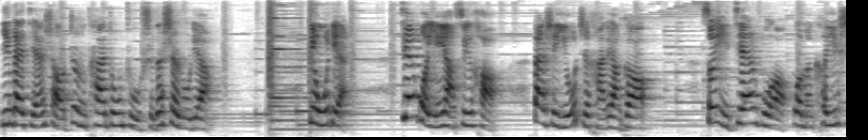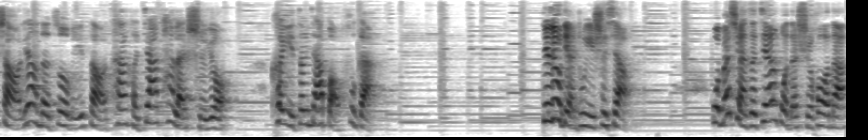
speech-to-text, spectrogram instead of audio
应该减少正餐中主食的摄入量。第五点，坚果营养虽好，但是油脂含量高，所以坚果我们可以少量的作为早餐和加餐来食用，可以增加饱腹感。第六点注意事项，我们选择坚果的时候呢，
